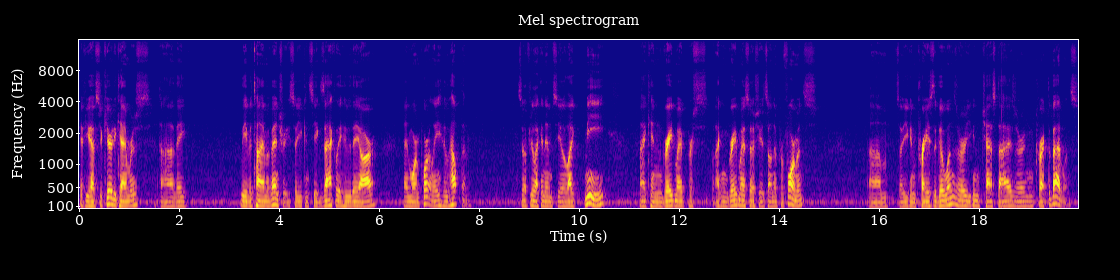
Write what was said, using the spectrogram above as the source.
If you have security cameras, uh, they leave a time of entry so you can see exactly who they are and more importantly, who helped them. So if you're like an MCO like me, I can grade my pers- I can grade my associates on their performance. Um, so you can praise the good ones, or you can chastise or correct the bad ones.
